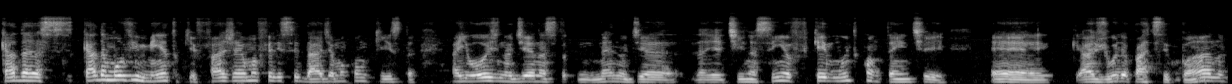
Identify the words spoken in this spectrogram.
Cada, cada movimento que faz já é uma felicidade, é uma conquista. Aí hoje, no dia, né, no dia da retina, assim, eu fiquei muito contente é, a Júlia participando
